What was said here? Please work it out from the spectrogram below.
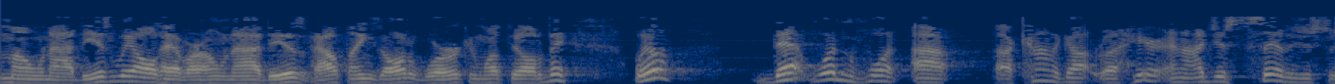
my own ideas. We all have our own ideas of how things ought to work and what they ought to be. Well, that wasn't what I, I kind of got right here, and I just said just a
